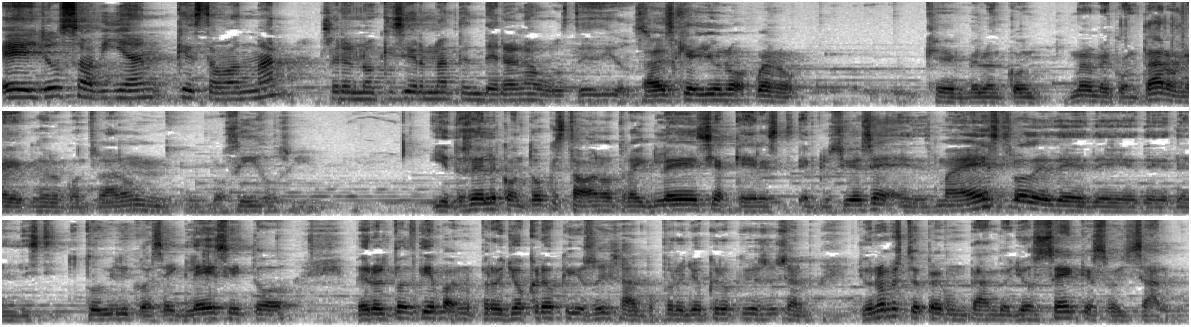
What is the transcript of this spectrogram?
ellos sabían que estaban mal, pero no quisieron atender a la voz de Dios. Sabes que hay uno, bueno, que me lo, me contaron, me lo encontraron los hijos y y entonces él le contó que estaba en otra iglesia, que él es, inclusive es, maestro de, del instituto bíblico de esa iglesia y todo. Pero él todo el tiempo, pero yo creo que yo soy salvo, pero yo creo que yo soy salvo. Yo no me estoy preguntando, yo sé que soy salvo.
